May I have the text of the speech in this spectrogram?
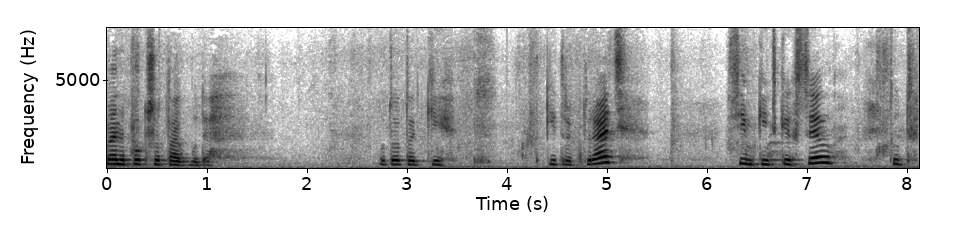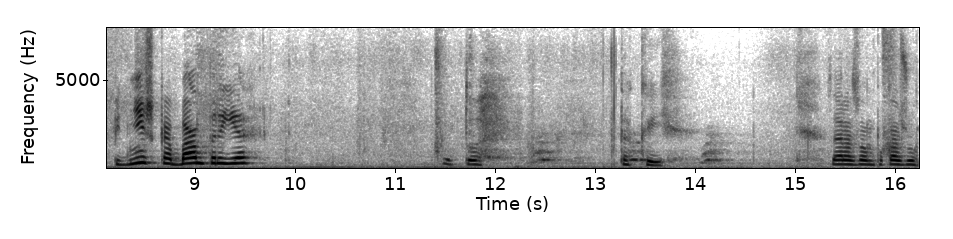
мене поки що так буде. Ото такі, такий тракторець, сім кінських сил. Тут підніжка, бампер є. Ото такий. Зараз вам покажу,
